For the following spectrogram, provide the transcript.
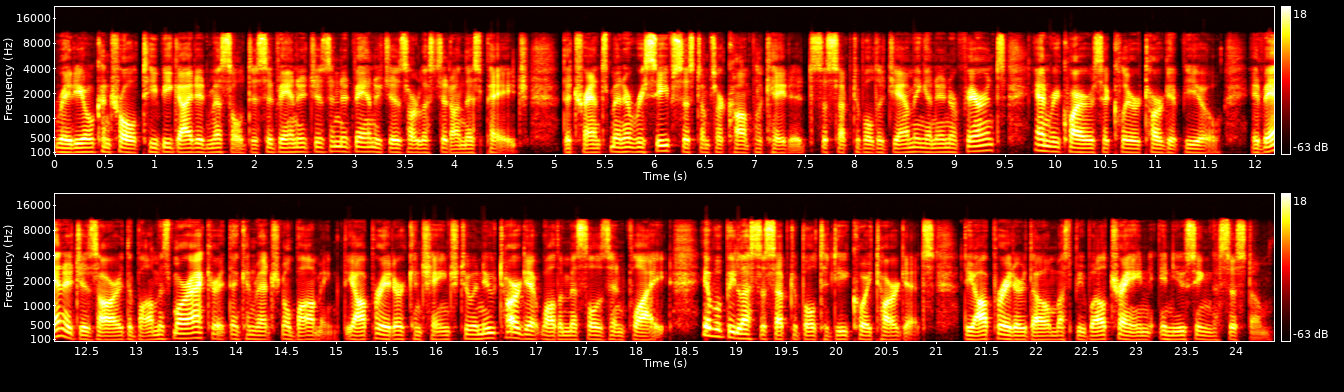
Radio-controlled TV-guided missile disadvantages and advantages are listed on this page. The transmit and receive systems are complicated, susceptible to jamming and interference, and requires a clear target view. Advantages are the bomb is more accurate than conventional bombing. The operator can change to a new target while the missile is in flight. It will be less susceptible to decoy targets. The operator, though, must be well trained in using the system.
